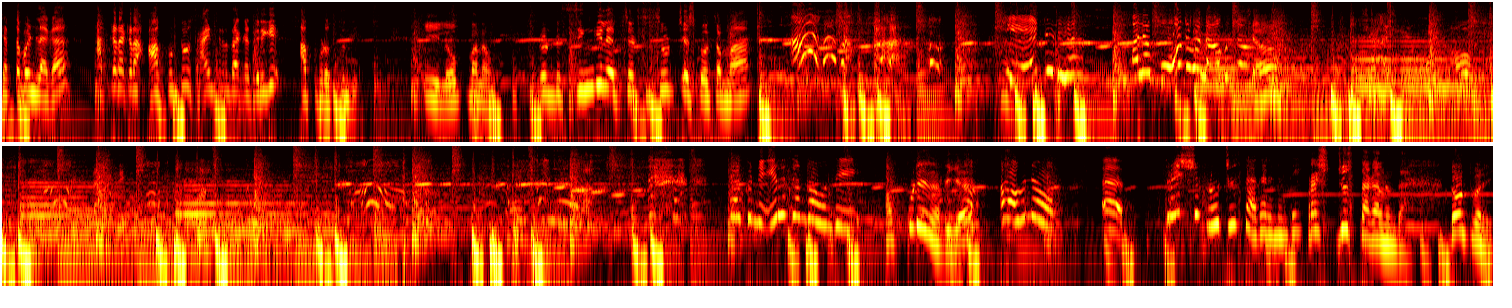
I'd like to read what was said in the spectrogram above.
చెత్తబండిలాగా అక్కడక్కడ ఆకుంటూ సాయంత్రం దాకా తిరిగి అప్పుడు వస్తుంది ఈ లోపు మనం రెండు సింగిల్ ఎపిసోడ్స్ షూట్ చేసుకోవచ్చమ్మా. నాకు నీరసంగా ఉంది. అప్పుడేనా దిగా అవును. ఫ్రెష్ ఫ్రూట్ జ్యూస్ తాగాలనుంది. ఫ్రెష్ జ్యూస్ తాగాలనుందా? డోంట్ వరీ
